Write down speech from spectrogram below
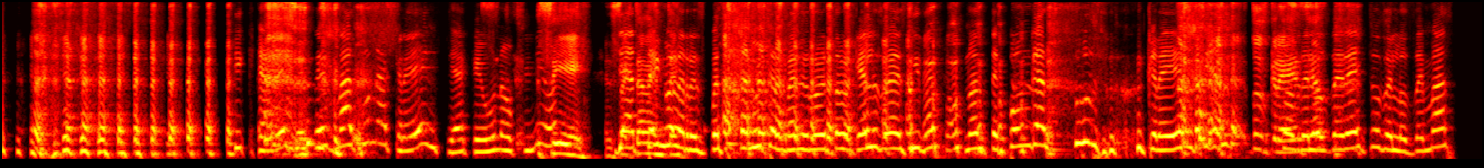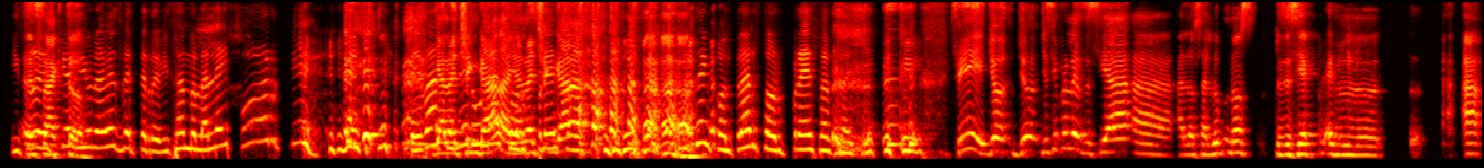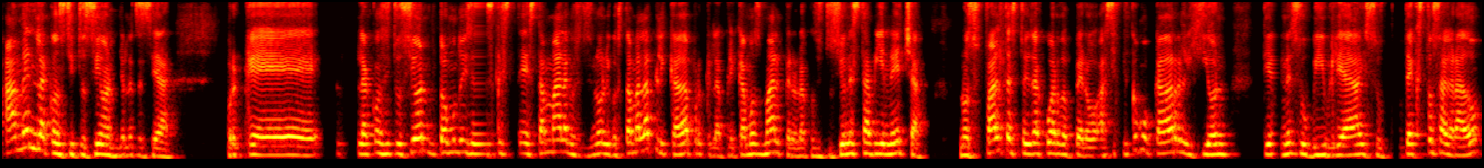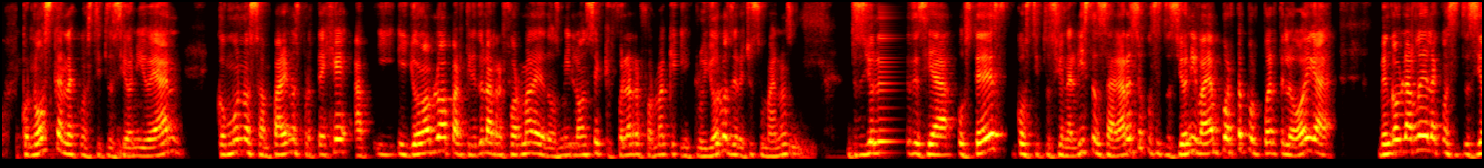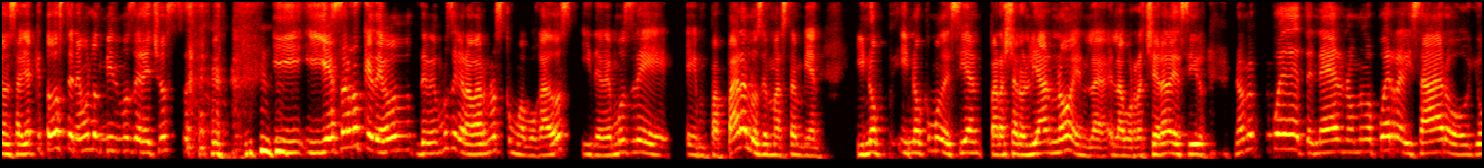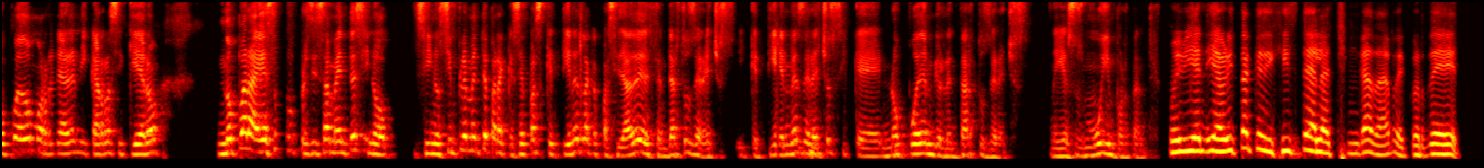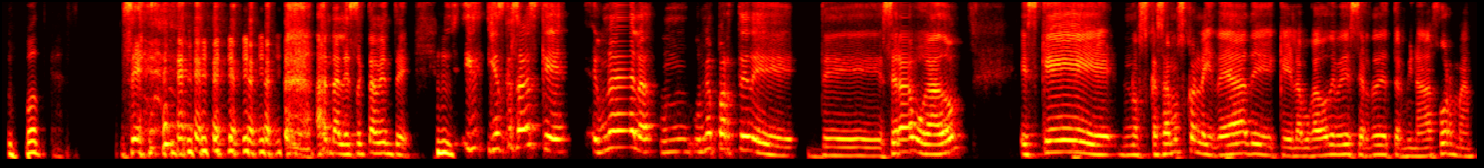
y que a veces es más una creencia que una opinión. Sí, Ya tengo la respuesta. Muchas gracias, Roberto, porque ya les voy a decir, no antepongas tus creencias, tus creencias de los derechos de los demás y sabes Exacto. que de una vez vete revisando la ley porque te vas ya a la chingada, ya la chingada. vas a encontrar sorpresas allí. Sí, yo, yo, yo siempre les decía a, a los alumnos, les decía, el, a, amen la constitución, yo les decía, porque la constitución, todo el mundo dice, es que está mal la constitución, no, digo, está mal aplicada porque la aplicamos mal, pero la constitución está bien hecha. Nos falta, estoy de acuerdo, pero así como cada religión tiene su Biblia y su texto sagrado, conozcan la constitución y vean cómo nos ampara y nos protege. Y, yo hablo a partir de la reforma de 2011, que fue la reforma que incluyó los derechos humanos. Entonces yo les decía, ustedes constitucionalistas, agarren su constitución y vayan puerta por puerta. Lo oiga, vengo a hablarle de la constitución, sabía que todos tenemos los mismos derechos y, y, es algo que debemos, debemos de grabarnos como abogados y debemos de empapar a los demás también y no, y no como decían, para charolear, ¿no? En la, en la borrachera decir, no me puede detener, no me puede revisar o yo puedo morrear en mi carro si quiero. No para eso precisamente, sino, sino simplemente para que sepas que tienes la capacidad de defender tus derechos y que tienes derechos y que no pueden violentar tus derechos. Y eso es muy importante. Muy bien. Y ahorita que dijiste a la chingada, recordé tu podcast. Sí. Ándale, exactamente. Y, y, es que sabes que una, de la, un, una parte de, de ser abogado es que nos casamos con la idea de que el abogado debe de ser de determinada forma.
